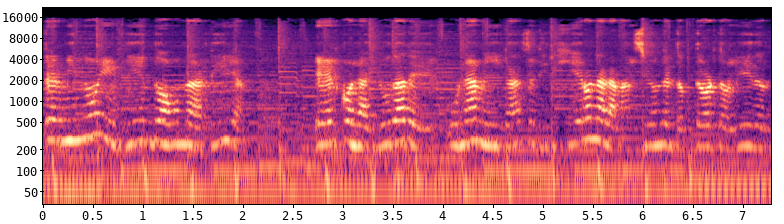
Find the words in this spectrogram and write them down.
terminó hiriendo a una ardilla. Él, con la ayuda de una amiga, se dirigieron a la mansión del Dr. Dolittle.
